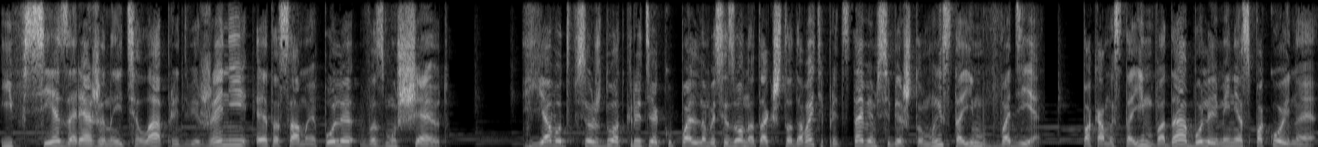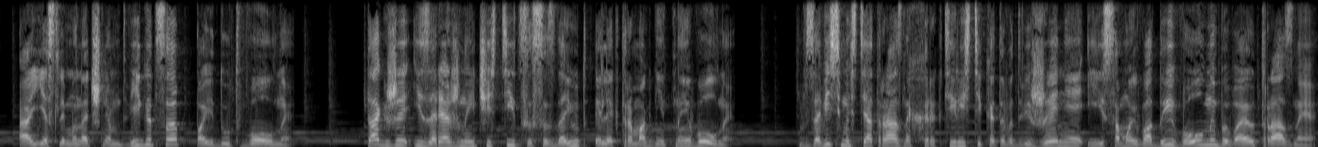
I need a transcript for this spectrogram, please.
и все заряженные тела при движении это самое поле возмущают. Я вот все жду открытия купального сезона, так что давайте представим себе, что мы стоим в воде. Пока мы стоим, вода более-менее спокойная, а если мы начнем двигаться, пойдут волны. Также и заряженные частицы создают электромагнитные волны. В зависимости от разных характеристик этого движения и самой воды волны бывают разные.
